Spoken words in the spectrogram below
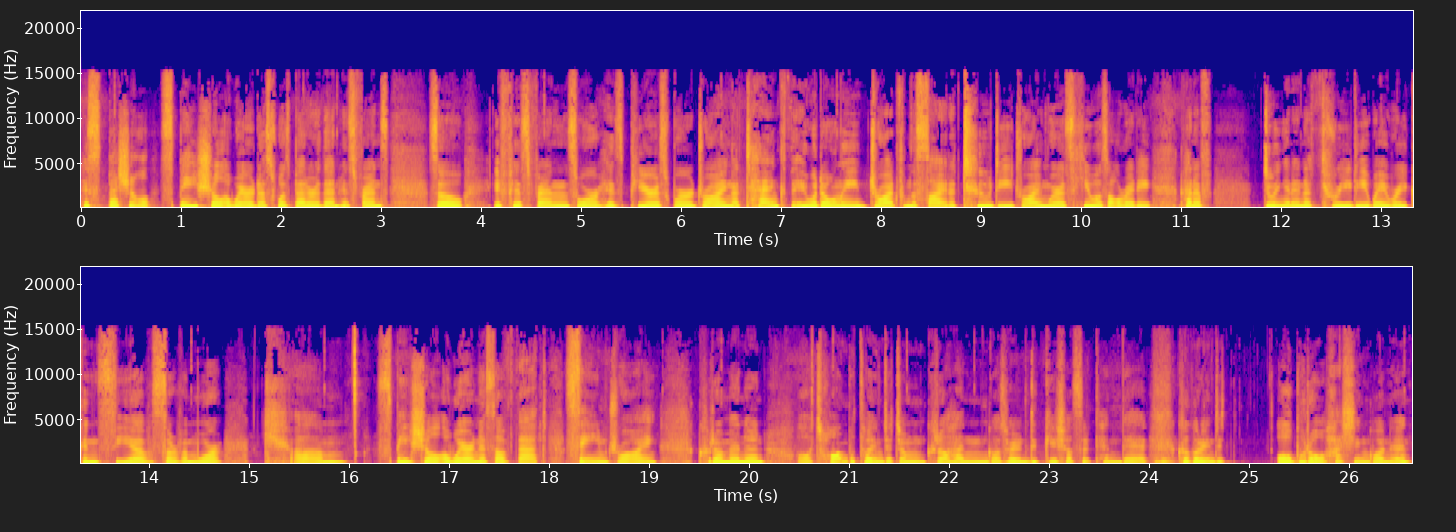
His special spatial awareness was better than his friends. So, if his friends or his peers were drawing a tank, they would only draw it from the side, a 2D drawing, whereas he was already kind of doing it in a 3D way where you can see a sort of a more um, spatial awareness of that same drawing. 그러면은 어, 처음부터 이제 좀 그러한 것을 느끼셨을 텐데 그걸 이제 업으로 하신 거는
